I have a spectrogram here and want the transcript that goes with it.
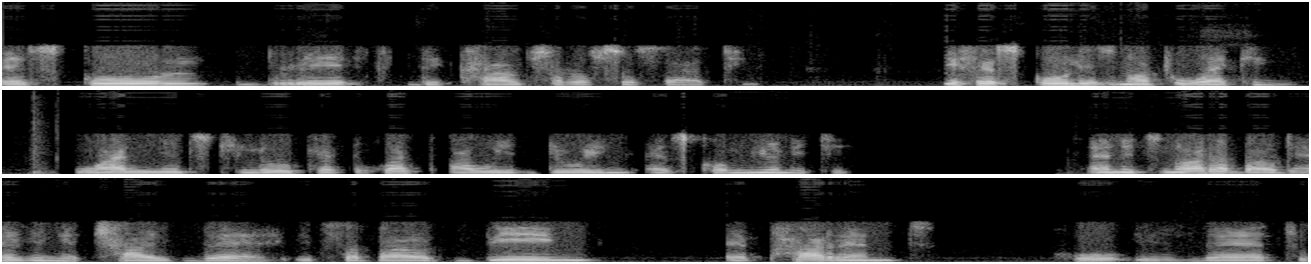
a school breathes the culture of society. If a school is not working, one needs to look at what are we doing as community. And it's not about having a child there. It's about being a parent who is there to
